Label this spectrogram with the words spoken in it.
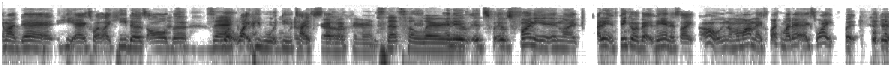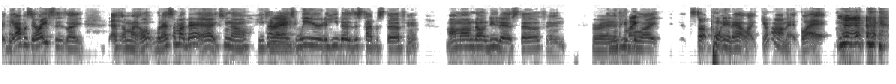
And my dad, he acts white. Like he does all the Exactly white people would do type described My stuff. parents. That's hilarious. and it, it's it was funny and like I didn't think of it back then. It's like oh you know my mom acts black and my dad acts white, but they're the opposite races. Like I'm like oh but that's how my dad acts. You know he kind of Right. acts weird and he does this type of stuff and my mom don't do that stuff and right. and then people like, start pointing it out like your mom act black.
